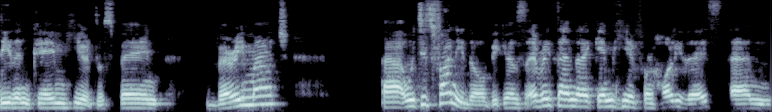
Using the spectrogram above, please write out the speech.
didn't came here to Spain very much. Uh, which is funny though, because every time that I came here for holidays, and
